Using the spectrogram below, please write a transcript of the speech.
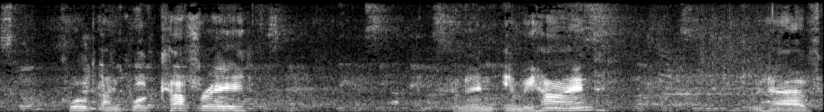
stone. quote unquote look Khafre, we can see a famous and then in behind we have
